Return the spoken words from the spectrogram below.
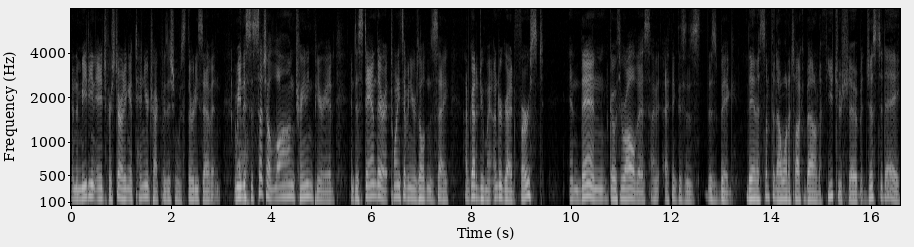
and the median age for starting a tenure track position was 37. I mean, Wow. this is such a long training period, and to stand there at 27 years old and to say, I've got to do my undergrad first and then go through all of this, I, I think this is this is big. Dan, it's something I want to talk about on a future show. But just today,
